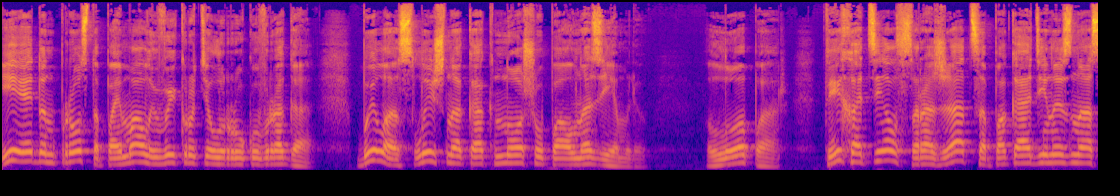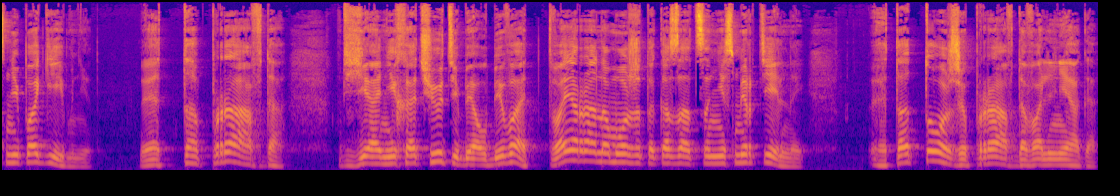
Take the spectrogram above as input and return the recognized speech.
и Эйден просто поймал и выкрутил руку врага. Было слышно, как нож упал на землю. «Лопар, ты хотел сражаться, пока один из нас не погибнет». «Это правда. «Я не хочу тебя убивать. Твоя рана может оказаться несмертельной». «Это тоже правда, вольняга.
